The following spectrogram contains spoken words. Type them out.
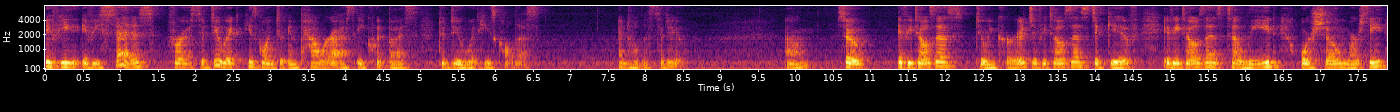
If he if he says for us to do it, he's going to empower us, equip us to do what he's called us and told us to do. Um, so if he tells us to encourage, if he tells us to give, if he tells us to lead or show mercy,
